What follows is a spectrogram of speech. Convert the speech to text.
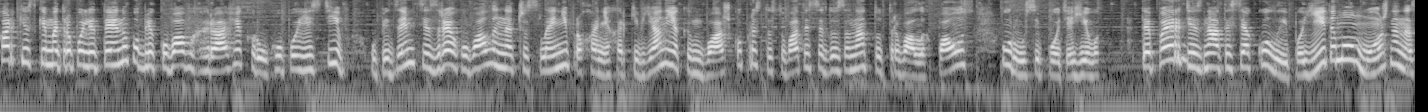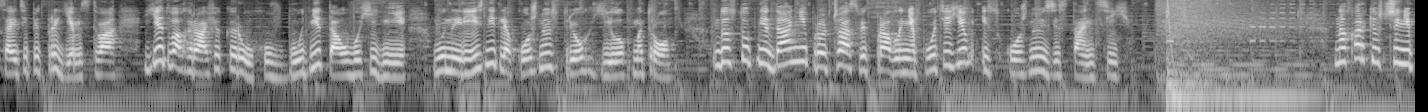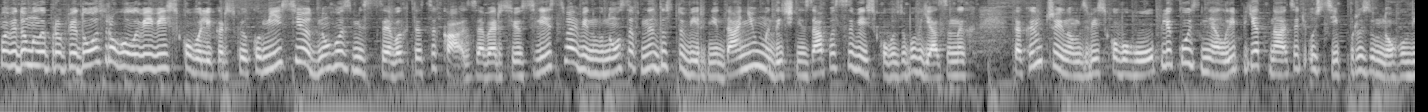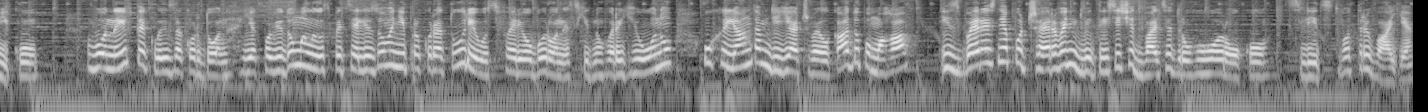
Харківський метрополітен опублікував графік руху поїздів. У підземці зреагували на численні прохання харків'ян, яким важко пристосуватися до занадто тривалих пауз у русі потягів. Тепер дізнатися, коли поїдемо, можна на сайті підприємства. Є два графіки руху в будні та у вихідні. Вони різні для кожної з трьох гілок метро. Доступні дані про час відправлення потягів із кожної зі станцій. На Харківщині повідомили про підозру голові військово-лікарської комісії одного з місцевих ТЦК. За версією слідства він вносив недостовірні дані в медичні записи військовозобов'язаних. Таким чином, з військового обліку зняли 15 осіб призовного віку. Вони втекли за кордон. Як повідомили у спеціалізованій прокуратурі у сфері оборони східного регіону, ухилянтам діяч ВЛК допомагав із березня по червень 2022 року. Слідство триває.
